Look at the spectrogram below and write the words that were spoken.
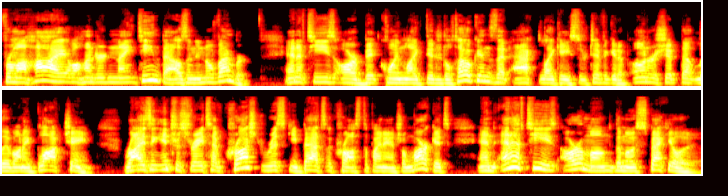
from a high of 119,000 in November. NFTs are Bitcoin like digital tokens that act like a certificate of ownership that live on a blockchain. Rising interest rates have crushed risky bets across the financial markets, and NFTs are among the most speculative.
